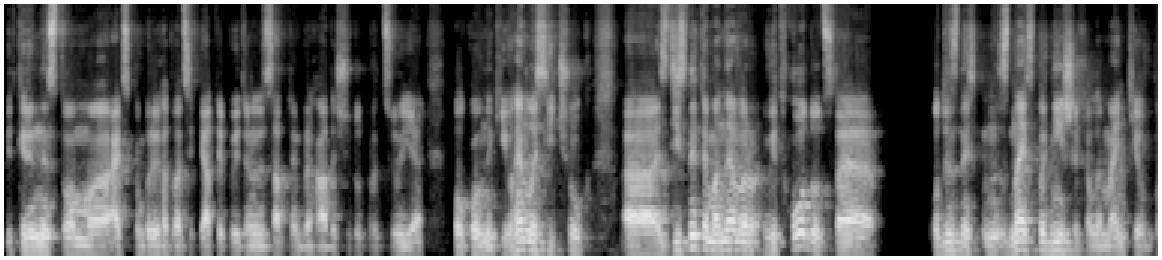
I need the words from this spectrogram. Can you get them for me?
під керівництвом е, екскомбрига 25-ї повітряно-десантної бригади, що тут працює полковник Євген Ласійчук. Е, Здійснити маневр відходу це один з найскладніших елементів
